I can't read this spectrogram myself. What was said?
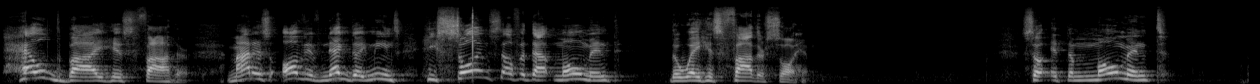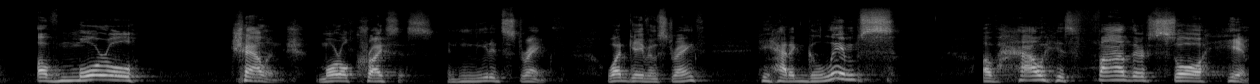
held by his father. Maris Oviv Negdoi means he saw himself at that moment the way his father saw him. So at the moment of moral challenge, moral crisis, and he needed strength, what gave him strength? He had a glimpse of how his father saw him.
